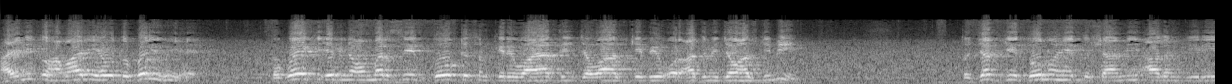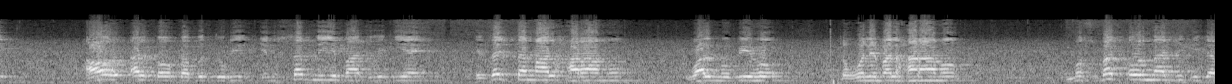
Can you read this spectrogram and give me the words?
آئینی تو ہماری ہے، وہ تو بری ہوئی ہے۔ تو گوئے کہ ابن عمر سے دو قسم کی روایات ہیں، جواز کی بھی اور عدمی جواز کی بھی۔ تو جب یہ دونوں ہیں تو شامی عالمگیری اور الکو کبری ان سب نے یہ بات لکھی ہے عزتمال حرام ہو والمبی ہو، تو غلب الحرام ہو۔ مثبت اور نافی کی جب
